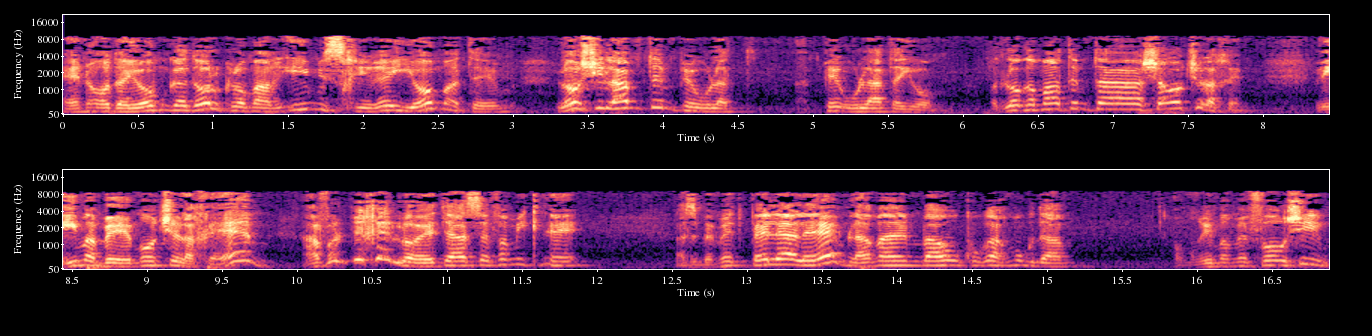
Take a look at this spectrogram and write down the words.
הן עוד היום גדול, כלומר, אם שכירי יום אתם, לא שילמתם פעולת, פעולת היום. עוד לא גמרתם את השעות שלכם. ואם הבהמות שלכם, אף על פי כן לא תיאסף המקנה. אז באמת פלא עליהם, למה הם באו כל כך מוקדם? אומרים המפורשים,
